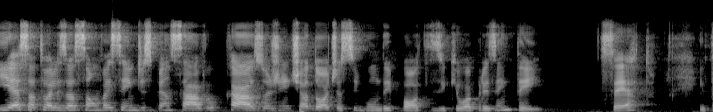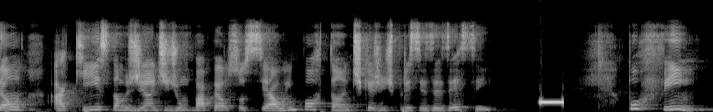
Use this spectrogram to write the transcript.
E essa atualização vai ser indispensável caso a gente adote a segunda hipótese que eu apresentei, certo? Então, aqui estamos diante de um papel social importante que a gente precisa exercer. Por fim,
